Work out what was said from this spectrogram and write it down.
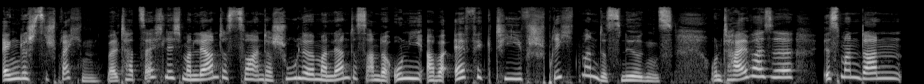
Englisch zu sprechen. Weil tatsächlich, man lernt es zwar in der Schule, man lernt es an der Uni, aber effektiv spricht man das nirgends. Und teilweise ist man dann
